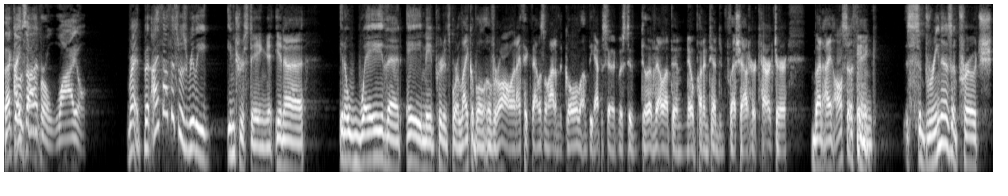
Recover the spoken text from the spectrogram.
that goes I on for a while. Right, but I thought this was really interesting in a in a way that a made Prudence more likable overall, and I think that was a lot of the goal of the episode was to develop and no pun intended flesh out her character. but I also hmm. think Sabrina's approach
